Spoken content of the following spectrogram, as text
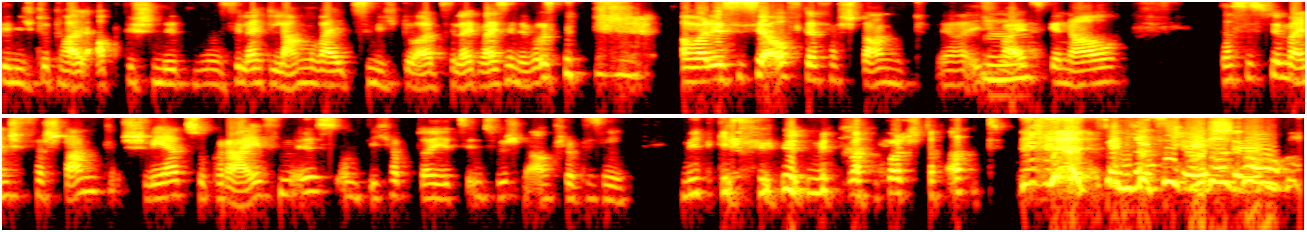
bin ich total abgeschnitten und vielleicht langweilt es mich dort. Vielleicht weiß ich nicht was. Aber das ist ja oft der Verstand. Ja, ich mhm. weiß genau, dass es für meinen Verstand schwer zu greifen ist. Und ich habe da jetzt inzwischen auch schon ein bisschen Mitgefühl mit meinem Verstand. wenn ich jetzt wieder so,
